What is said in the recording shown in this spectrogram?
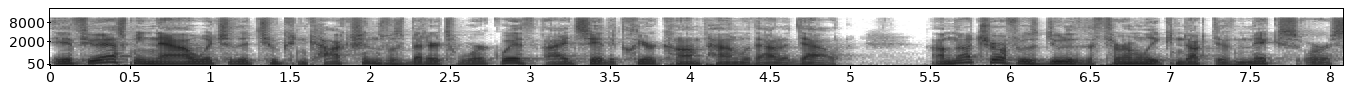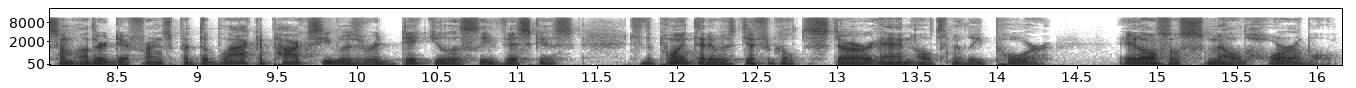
If you ask me now which of the two concoctions was better to work with, I'd say the clear compound without a doubt. I'm not sure if it was due to the thermally conductive mix or some other difference, but the black epoxy was ridiculously viscous, to the point that it was difficult to stir and ultimately pour. It also smelled horrible.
